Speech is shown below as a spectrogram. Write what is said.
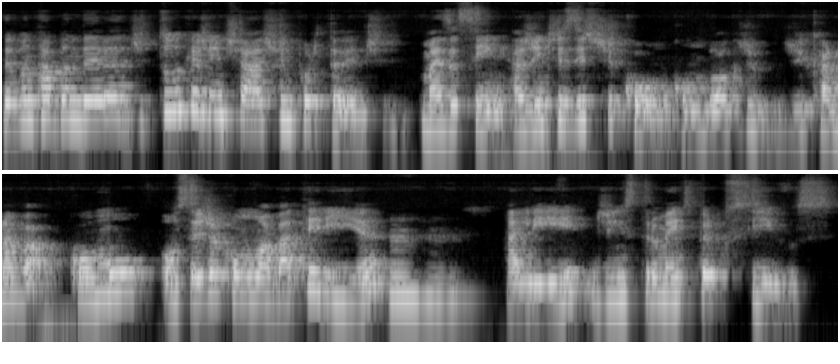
levantar a bandeira de tudo que a gente acha importante. Mas assim, a gente existe como? Como um bloco de, de carnaval. Como, ou seja, como uma bateria uhum. ali de instrumentos percussivos.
